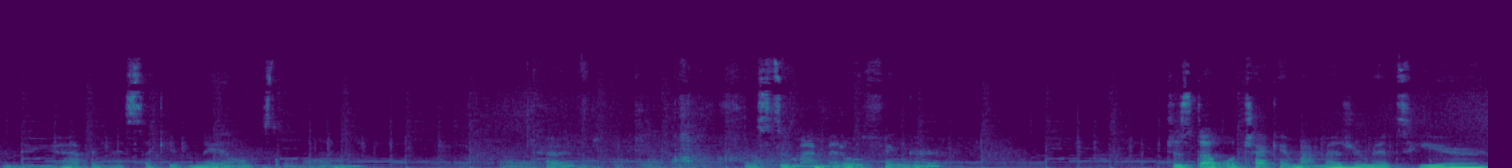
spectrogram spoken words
And there you have it, my second nail is on. Okay, let's do my middle finger. Just double checking my measurements here.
